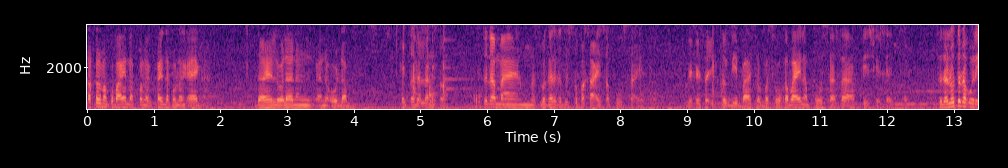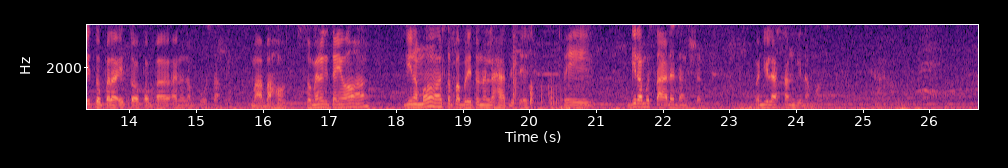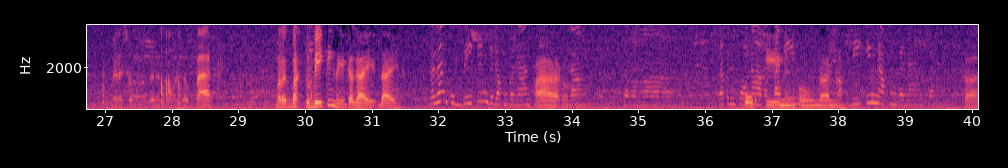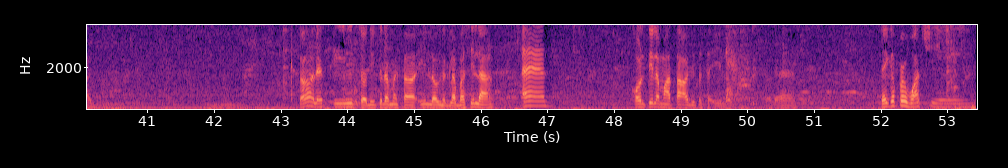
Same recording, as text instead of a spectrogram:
Ako naman kumain ako. Nag-fried ako ng egg. Dahil wala ng ano, ulam. Ito na lang so. Ito naman, mas maganda kasi ito pakain sa pusa ito. Hindi kasi sa itlog, di ba? So, mas kukabayan ng pusa sa fish kasi itlog. So, naluto na ko ng itlog para ito, pampa, ano ng pusa, mabaho. So, meron din tayo ang ginamos, ang paborito ng lahat. This is a ginamos salad lang siya. Vanilla sang ginamos. Meron siya mga ganitong malaw pack. Marag back to baking, naging kagay, dahil. Ganan kung baking gid akong ganahan sa Ah, lang kasi sa mga katong sa Cooking, o nana. Baking na akong ganahan karon. Sad. So, let's eat. So, dito naman sa ilog, naglabas sila. And, konti lang mga tao dito sa ilog. So, let's Thank you for watching.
